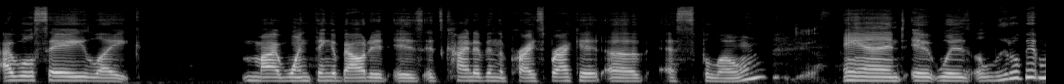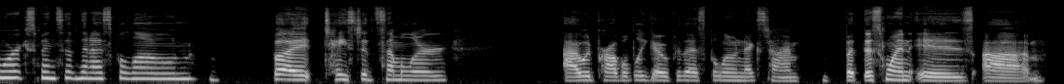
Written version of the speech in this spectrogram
I will say, like, my one thing about it is it's kind of in the price bracket of Espolón and it was a little bit more expensive than Espolón, but tasted similar. I would probably go for the Espolón next time, but this one is um,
